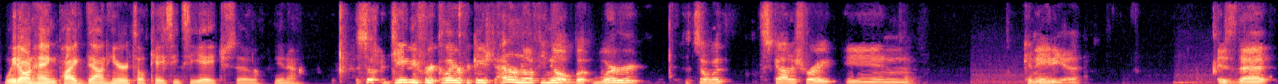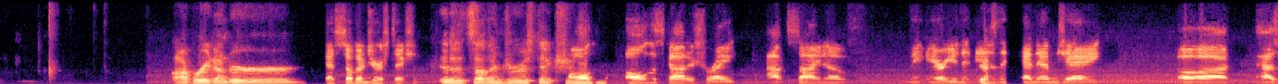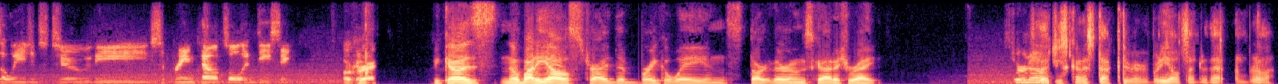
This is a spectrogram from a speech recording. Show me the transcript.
We don't hang Pike down here until KCCH, so you know. so, Jamie, for clarification, I don't know if you know, but where, so with Scottish Rite in Canada, is that operate under, that's Southern jurisdiction. is it Southern jurisdiction? all all the Scottish Rite outside of the area that is Yeah. the NMJ uh, has allegiance to the Supreme Council in DC. okay. Correct. Because nobody else tried to break away and start their own Scottish Rite. Fair So enough. that just kind of stuck through everybody else under that umbrella.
